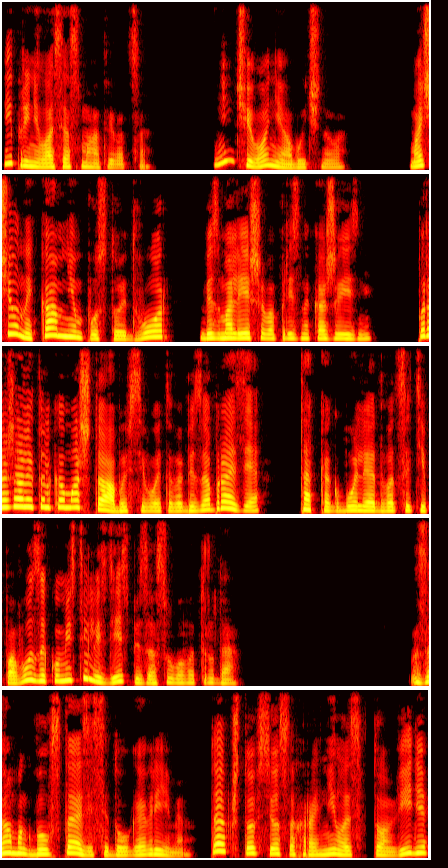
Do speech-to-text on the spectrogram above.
и принялась осматриваться. Ничего необычного. Мощенный камнем пустой двор, без малейшего признака жизни. Поражали только масштабы всего этого безобразия, так как более двадцати повозок уместили здесь без особого труда. Замок был в стазисе долгое время, так что все сохранилось в том виде,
